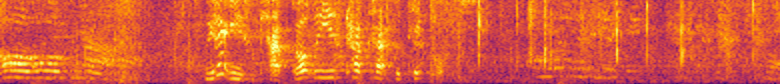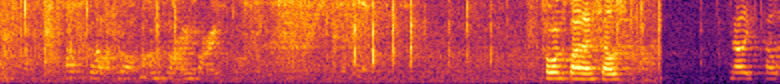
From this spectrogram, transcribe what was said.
oh, it was a different app. We don't use CapCut, we use CapCut for TikToks. I forgot. I'm sorry. Sorry. Someone's by themselves. Nelly, help.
